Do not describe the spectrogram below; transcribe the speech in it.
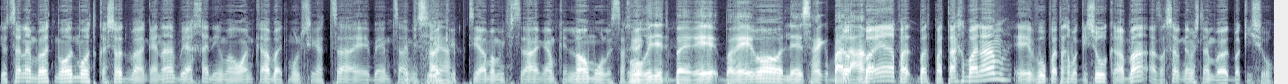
יוצא להם בעיות מאוד מאוד קשות בהגנה, ביחד עם מרואן קאבה אתמול שיצא אה, באמצע. המשחק, פציעה במפסע, גם כן לא אמור לשחק. הוא הוריד את ברי- בריירו לשחק בלם. לא, בריירה פ- פ- פתח בלם, אה, והוא פתח בקישור קאבה, אז עכשיו גם יש להם בעיות בקישור.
